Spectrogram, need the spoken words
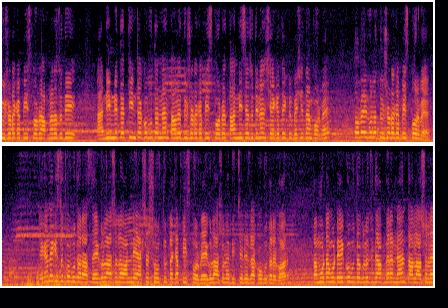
দুশো টাকা পিস পড়বে। আপনারা যদি নিম্নেতে তিনটা কবুতর নেন, তাহলে দুশো টাকা পিস পড়বে। তার নিচে যদি নেন, সেক্ষেত্রে একটু বেশি দাম পড়বে। তবে এগুলো দুশো টাকা পিস পড়বে। এখানে কিছু কবুতর আছে, এগুলো আসলে অনলি একশো সত্তর টাকা পিস পড়বে। এগুলো আসলে দিচ্ছে রেজা কবুতরের ঘর। তা মোটামুটি এই কবুতরগুলো যদি আপনারা নেন, তাহলে আসলে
